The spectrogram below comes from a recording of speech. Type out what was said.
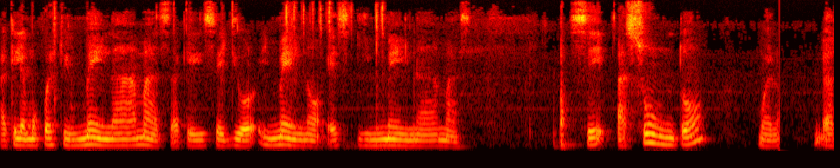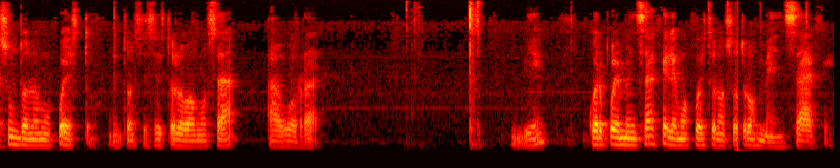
Aquí le hemos puesto email nada más. Aquí dice your email, no, es email nada más. ¿Sí? Asunto, bueno, asunto lo hemos puesto. Entonces esto lo vamos a, borrar. Bien. Cuerpo de mensaje le hemos puesto nosotros mensaje.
